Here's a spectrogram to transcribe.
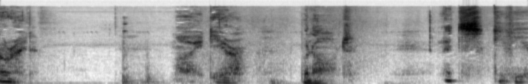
All right. My dear Bernard, let's give you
